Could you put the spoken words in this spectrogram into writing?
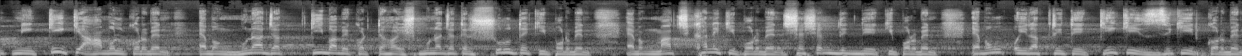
আপনি কি কি আমল করবেন এবং মুনাজাত কীভাবে করতে হয়, মুনাজাতের শুরুতে কি পড়বেন এবং মাঝখানে কি পড়বেন, শেষের দিক দিয়ে কি পড়বেন এবং ওই রাত্রিতে কি কি জিকির করবেন।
